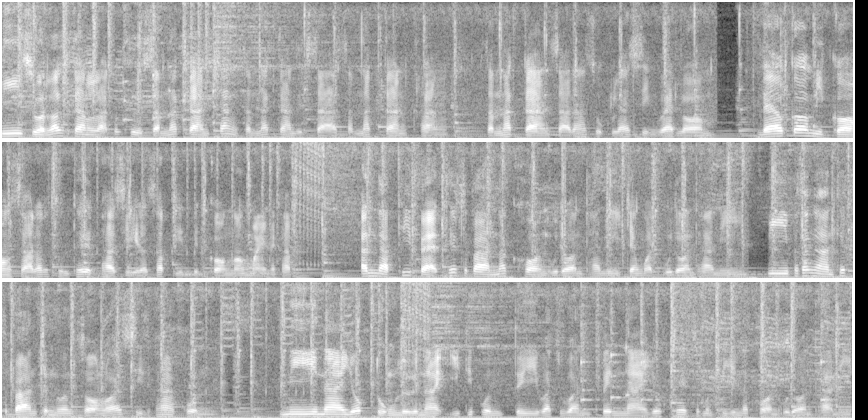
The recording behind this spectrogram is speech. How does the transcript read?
มีส่วนราชการหลักก็คือ สำนักการช่างสำนักการศึกษา สำนักการคลัง สำนักการสาธารณสุขและสิ่งแวดล้อม แล้วก็มีกองสารสนเทศภาษีและทรัพย์สินเป็นกองน้องใหม่นะครับ อันดับที่ 8 เทศบาลนครอุดรธานี จังหวัดอุดรธานี มีพนักงานเทศบาลจำนวน 245 คน มีนายกตุงหรือนายอิทธิพลตรีวัชวรรณเป็นนายกเทศมนตรีนครอุดรธานี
